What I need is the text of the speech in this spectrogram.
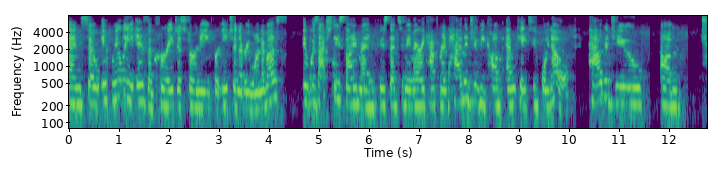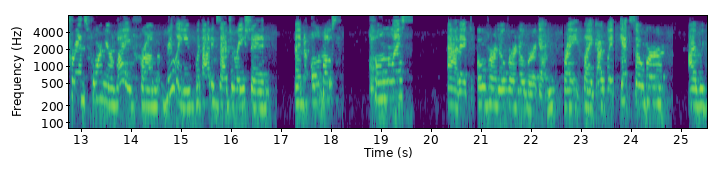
And so it really is a courageous journey for each and every one of us it was actually Simon who said to me, Mary Catherine, how did you become MK 2.0? How did you um, transform your life from really, without exaggeration, an almost homeless addict over and over and over again, right? Like I would get sober, I would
